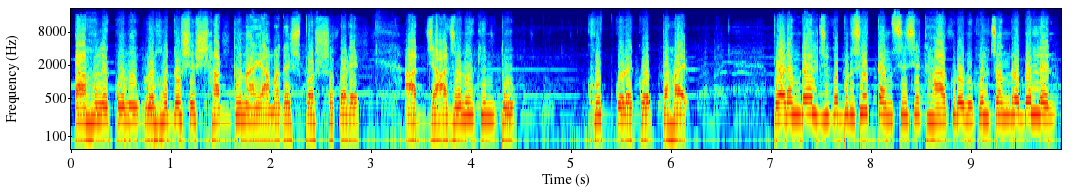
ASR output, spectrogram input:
তাহলে কোনো গ্রহদোষের সাধ্য নাই আমাদের স্পর্শ করে। আর যাজনও কিন্তু খুব করে করতে হয়। পরমদয়াল যুগপুরুষোত্তম শ্রী শ্রী ঠাকুর অনুকূলচন্দ্র বললেন,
